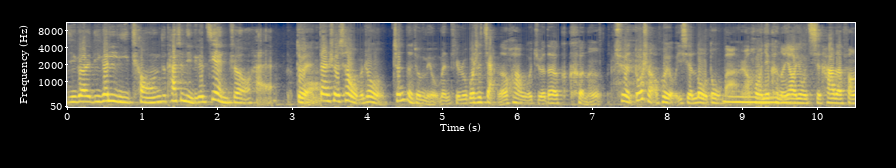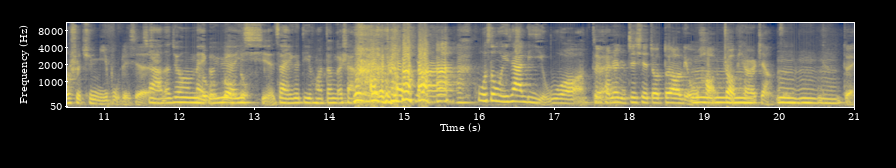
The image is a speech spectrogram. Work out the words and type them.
一个一个里程，就他是你的一个见证，还对，但是像我们这种真的就没有问题。如果是假的话，我觉得可能却多少会有一些漏洞吧。然后你可能要用其他的方式去弥补这些。假的就每个月一起在一个地方登个山拍个照片儿，互送一下礼物。对，反正你这些就都要留好照片儿这样子。嗯嗯嗯，对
